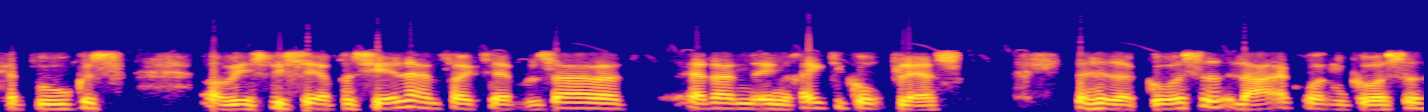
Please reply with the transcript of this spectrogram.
kan bookes. Og hvis vi ser på Sjælland for eksempel, så er der, er der en, en rigtig god plads, der hedder Godset, Lejergrunden Godset,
